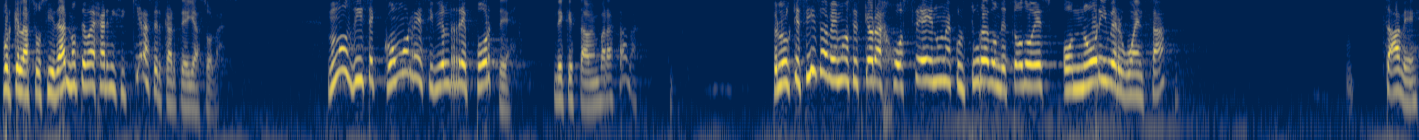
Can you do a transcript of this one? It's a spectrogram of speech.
Porque la sociedad no te va a dejar ni siquiera acercarte a ellas solas. No nos dice cómo recibió el reporte de que estaba embarazada. Pero lo que sí sabemos es que ahora José, en una cultura donde todo es honor y vergüenza, sabe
